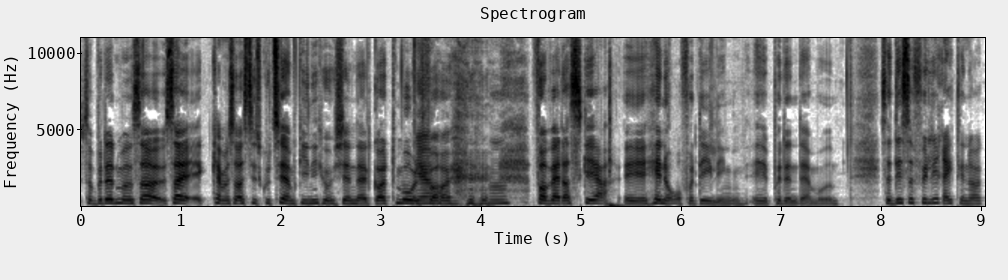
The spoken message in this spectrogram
Så på den måde, så, så kan man så også diskutere, om Gini-koefficienten er et godt mål ja. for, mm. for, hvad der sker øh, hen over fordelingen øh, på den der måde. Så det er selvfølgelig rigtigt nok.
